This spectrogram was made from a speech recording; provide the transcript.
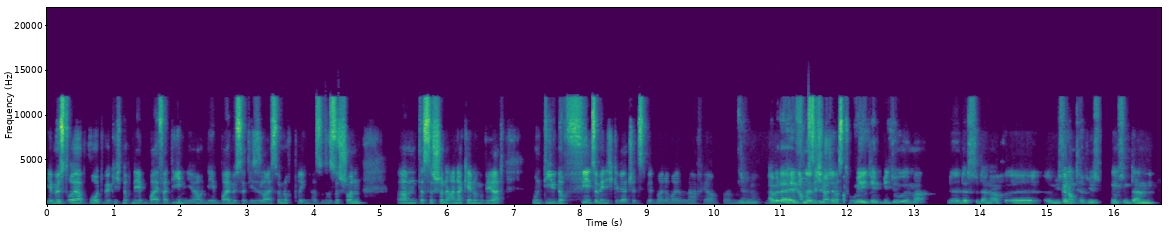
ihr müsst euer Brot wirklich noch nebenbei verdienen, ja, und nebenbei müsst ihr diese Leistung noch bringen. Also das ist schon, ähm, das ist schon eine Anerkennung wert und die noch viel zu wenig gewertschätzt wird, meiner Meinung nach, ja. Ähm, ja. Aber da helfen da natürlich halt dann auch tun. Medien wie du immer, ne, dass du dann auch äh, irgendwie so genau. Interviews bringst und dann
